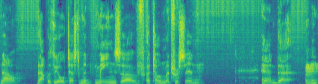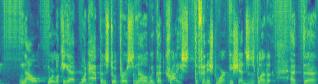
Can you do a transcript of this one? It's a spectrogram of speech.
Now, that was the Old Testament means of atonement for sin. And uh, now we're looking at what happens to a person now that we've got Christ, the finished work. He sheds his blood at the,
